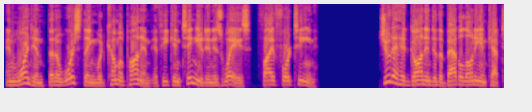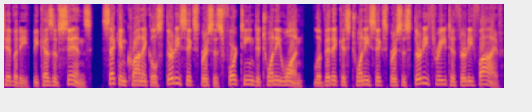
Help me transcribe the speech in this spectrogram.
and warned him that a worse thing would come upon him if he continued in his ways. 514. Judah had gone into the Babylonian captivity because of sins. 2 Chronicles 36 verses 14 to 21, Leviticus 26 verses 33 to 35.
